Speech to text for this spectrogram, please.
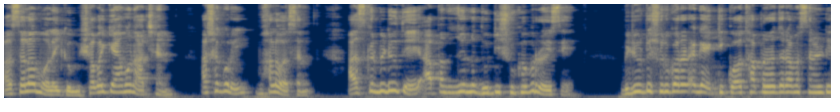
আসসালামু আলাইকুম। সবাই কেমন আছেন? আশা করি ভালো আছেন। আজকের ভিডিওতে আপনাদের জন্য দুটি সুখবর রয়েছে। ভিডিওটি শুরু করার আগে একটি কথা আপনারা যারা আমার চ্যানেলটি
